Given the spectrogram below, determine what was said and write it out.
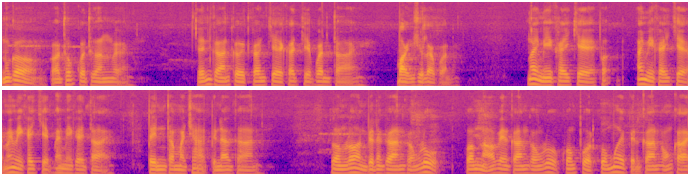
มันก็กระทบกระเทือนไปเห็นการเกิดการเจ็การเจ็บวันตายบ่อยสิแล้ววันไม่มีใครแก่เพราะไม่มีใครแก่ไม่มีใครเจ็บ ไม่มีใครตาย เป็นธรรมชาติเป็นอาการ ความร้อนเป็นอาการของลูก ความหนาวเป็นการของลูกความปวดความเมื่อยเป็นการของกาย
